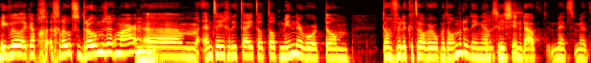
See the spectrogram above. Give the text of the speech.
ik, wil, ik heb grootste dromen, zeg maar. Mhm. Ehm, en tegen die tijd dat dat minder wordt, dan, dan vul ik het wel weer op met andere dingen. Precies. Dus inderdaad, met, met,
